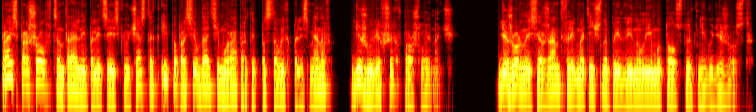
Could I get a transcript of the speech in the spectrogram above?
Прайс прошел в центральный полицейский участок и попросил дать ему рапорты постовых полисменов, дежуривших в прошлую ночь. Дежурный сержант флегматично придвинул ему толстую книгу дежурств.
